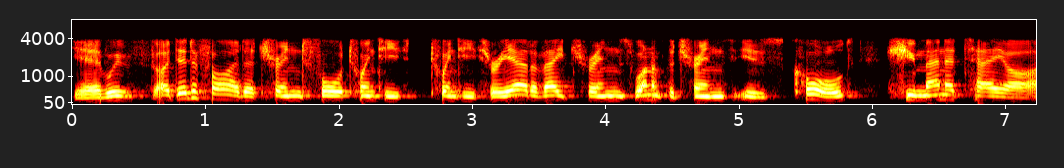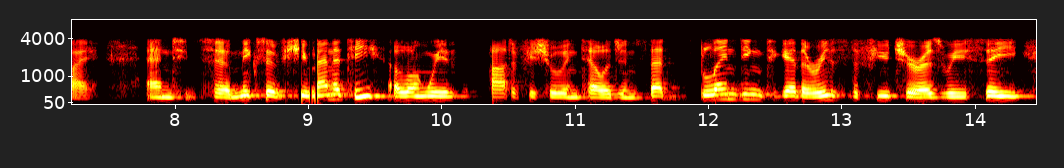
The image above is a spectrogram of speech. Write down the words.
Yeah, we've identified a trend for 2023. Out of eight trends, one of the trends is called HumanitAI and it's a mix of humanity along with artificial intelligence. That blending together is the future as we see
